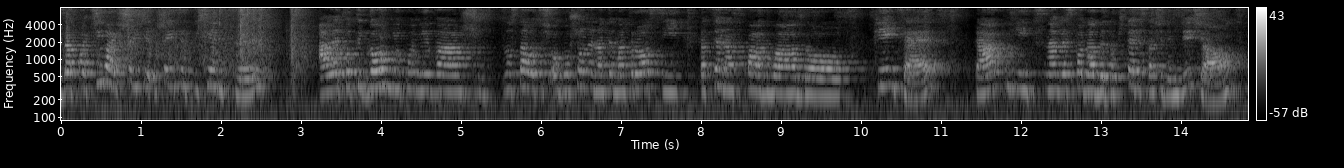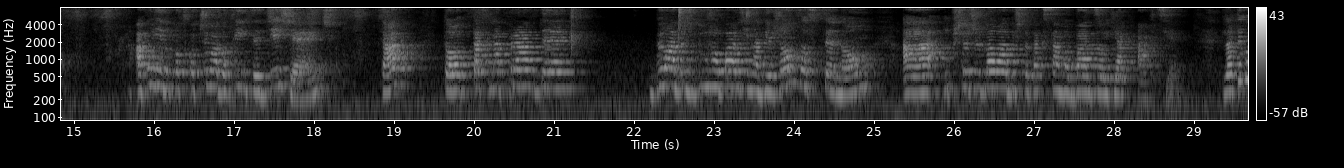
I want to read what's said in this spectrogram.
zapłaciłaś 600 600 tysięcy, ale po tygodniu, ponieważ zostało coś ogłoszone na temat Rosji, ta cena spadła do 500, tak? Później nagle spadłaby do 470, a później podskoczyła do 510, tak? To tak naprawdę byłabyś dużo bardziej na bieżąco z ceną, a i przeżywałabyś to tak samo bardzo jak akcje. Dlatego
